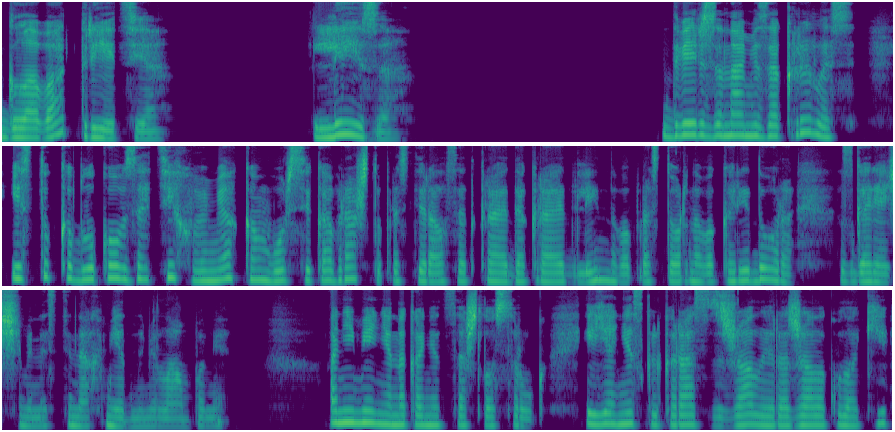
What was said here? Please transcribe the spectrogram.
Глава третья. Лиза. Дверь за нами закрылась, и стук каблуков затих в мягком ворсе ковра, что простирался от края до края длинного просторного коридора с горящими на стенах медными лампами. А не менее, наконец, сошло с рук, и я несколько раз сжала и разжала кулаки,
